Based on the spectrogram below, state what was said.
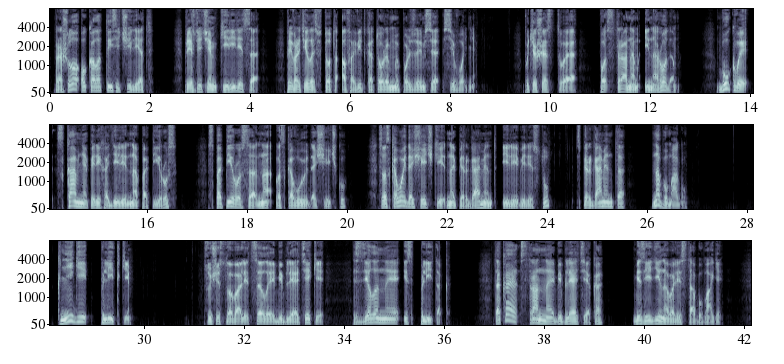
Прошло около тысячи лет, прежде чем кириллица превратилась в тот алфавит, которым мы пользуемся сегодня. Путешествуя по странам и народам, буквы с камня переходили на папирус, с папируса на восковую дощечку, с восковой дощечки на пергамент или бересту, с пергамента на бумагу. Книги-плитки. Существовали целые библиотеки сделанные из плиток. Такая странная библиотека, без единого листа бумаги,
